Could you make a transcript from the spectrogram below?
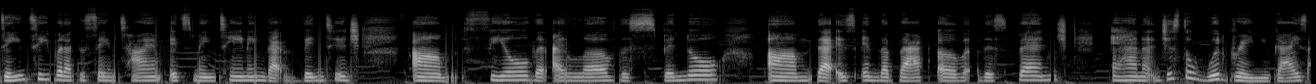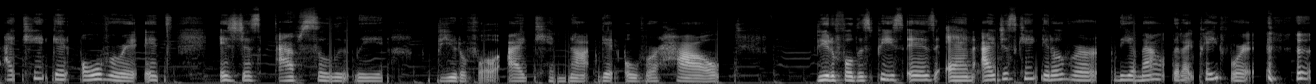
dainty but at the same time it's maintaining that vintage um, feel that i love the spindle um, that is in the back of this bench and just the wood grain you guys. I can't get over it. It's it's just absolutely beautiful. I cannot get over how beautiful this piece is and i just can't get over the amount that i paid for it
